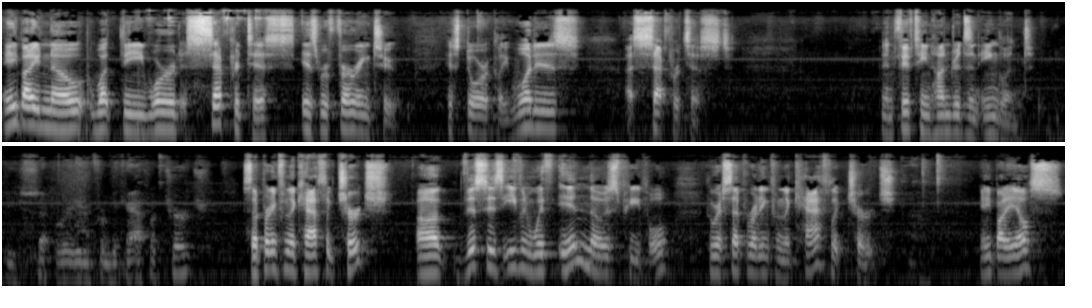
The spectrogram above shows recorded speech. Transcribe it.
Anybody know what the word separatists is referring to historically? What is a separatist in 1500s in England? Separating from the Catholic Church? Separating from the Catholic Church. Uh, this is even within those people who are separating from the Catholic Church. Anybody else?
